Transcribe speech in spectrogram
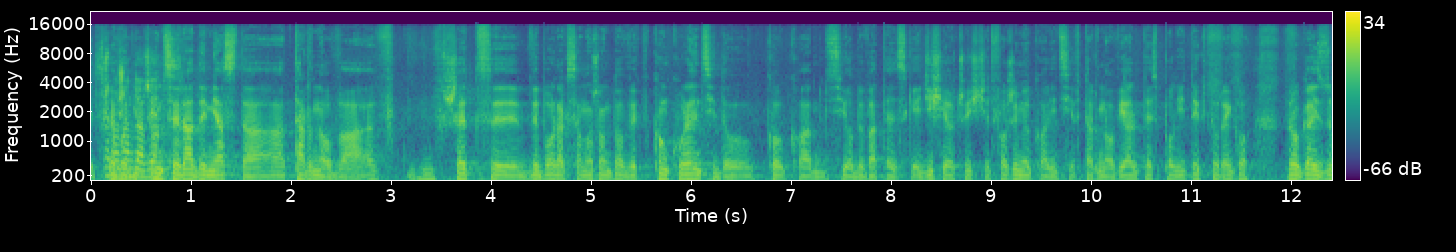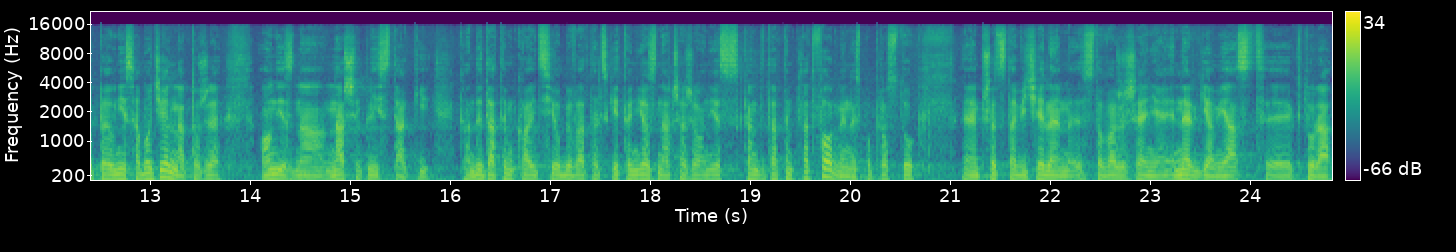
e. Przewodniczący Rady Miasta Tarnowa wszedł e, w wyborach samorządowych w konkurencji do ko Koalicji Obywatelskiej. Dzisiaj oczywiście tworzymy koalicję w Tarnowie, ale to jest polityk, którego droga jest zupełnie samodzielna. To, że on jest na naszych listach i kandydatem Koalicji Obywatelskiej, to nie oznacza, że on jest kandydatem Platformy. On jest po prostu e, przedstawicielem Stowarzyszenia Energia Miast, e, która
